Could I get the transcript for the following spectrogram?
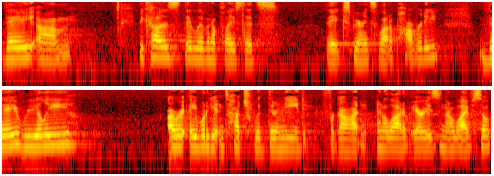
they, um, because they live in a place that's, they experience a lot of poverty, they really are able to get in touch with their need for God in a lot of areas in their life. So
